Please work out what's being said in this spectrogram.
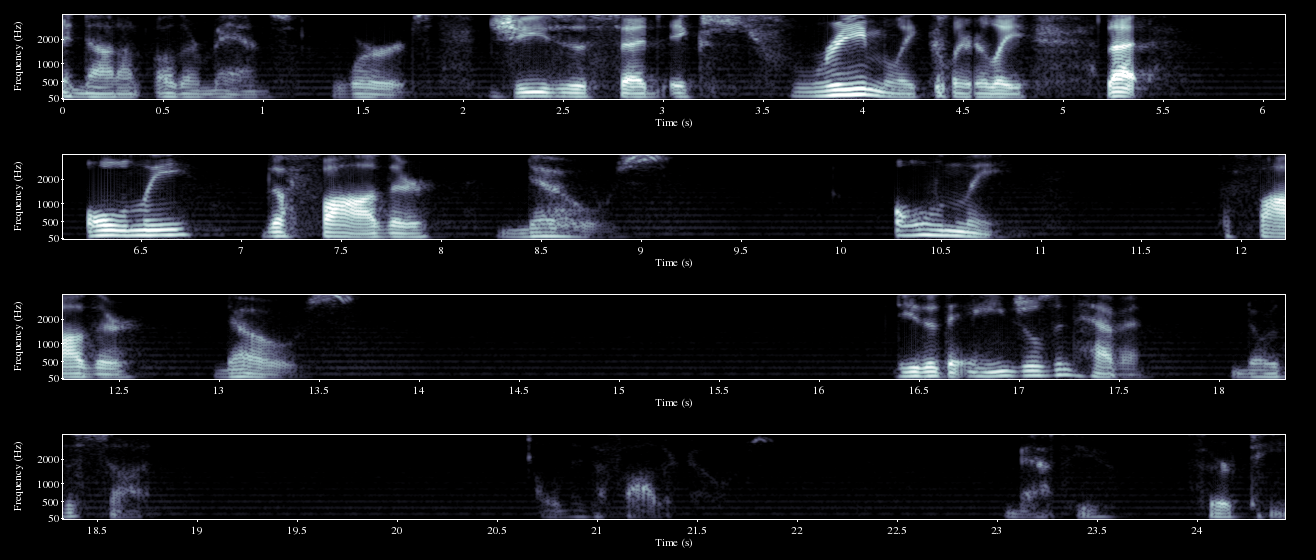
and not on other man's words. Jesus said extremely clearly that only the Father knows. Only the Father knows. Neither the angels in heaven nor the Son. Only the Father knows. Matthew 13,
